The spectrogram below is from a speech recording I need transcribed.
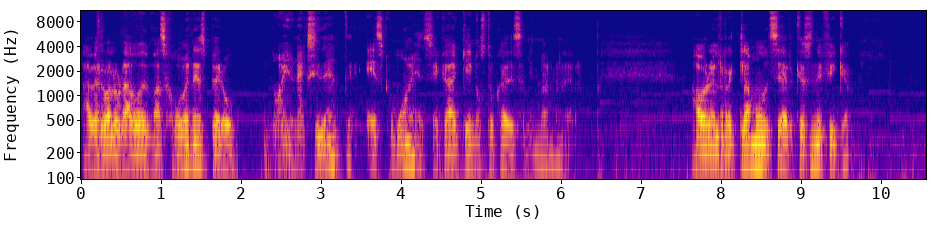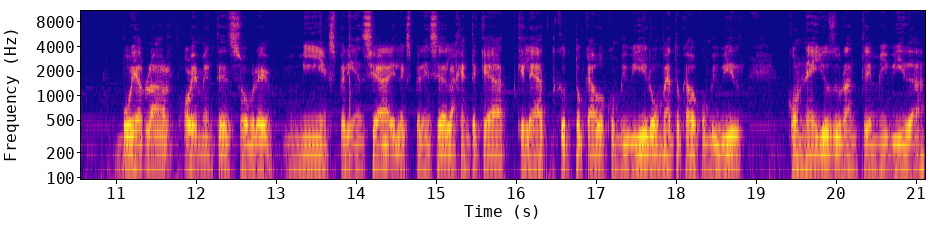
haber valorado de más jóvenes, pero no hay un accidente, es como es, a cada quien nos toca de esa misma manera. Ahora, el reclamo del ser, ¿qué significa? Voy a hablar obviamente sobre mi experiencia y la experiencia de la gente que, que le ha tocado convivir o me ha tocado convivir con ellos durante mi vida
